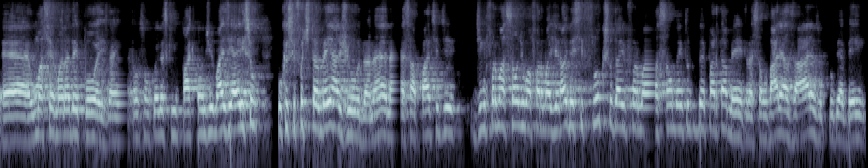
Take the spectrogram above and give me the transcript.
é, uma semana depois, né? Então são coisas que impactam demais e é isso o que o Cifut também ajuda, né? Nessa parte de, de informação de uma forma geral e desse fluxo da informação dentro do departamento, né? São várias áreas, o clube é bem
